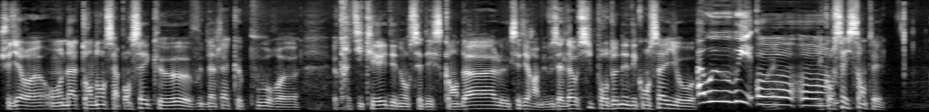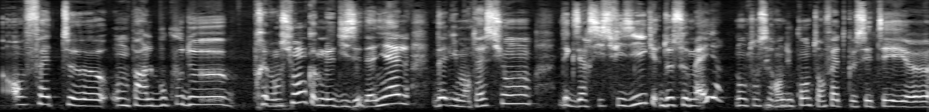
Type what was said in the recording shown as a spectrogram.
je veux dire, on a tendance à penser que vous n'êtes là que pour euh, critiquer, dénoncer des scandales, etc. Mais vous êtes là aussi pour donner des conseils aux. Ah oui, oui, oui. On, Des conseils santé en fait, euh, on parle beaucoup de prévention, comme le disait Daniel, d'alimentation, d'exercice physique, de sommeil, dont on s'est rendu compte en fait que c'était euh,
